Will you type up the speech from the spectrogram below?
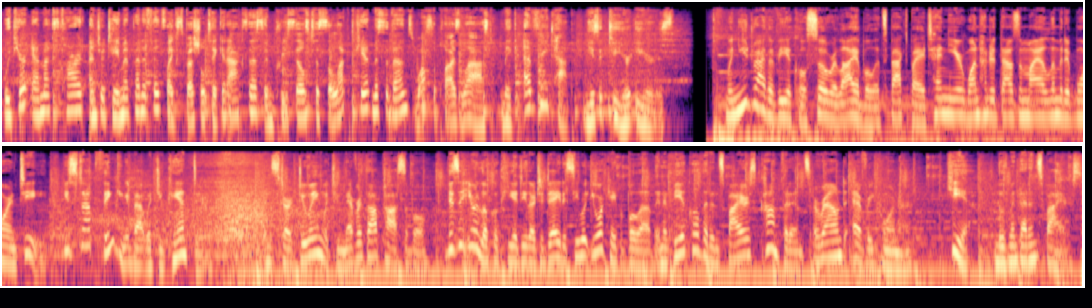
With your Amex card, entertainment benefits like special ticket access and pre-sales to select campus events while supplies last, make every tap music to your ears. When you drive a vehicle so reliable it's backed by a 10-year, 100,000-mile limited warranty, you stop thinking about what you can't do and start doing what you never thought possible. Visit your local Kia dealer today to see what you're capable of in a vehicle that inspires confidence around every corner. Kia, movement that inspires.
